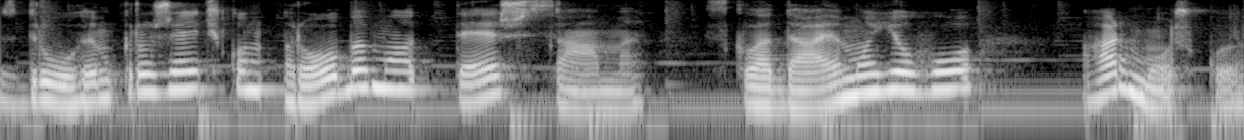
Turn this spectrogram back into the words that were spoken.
З другим кружечком робимо те ж саме. Складаємо його гармошкою.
